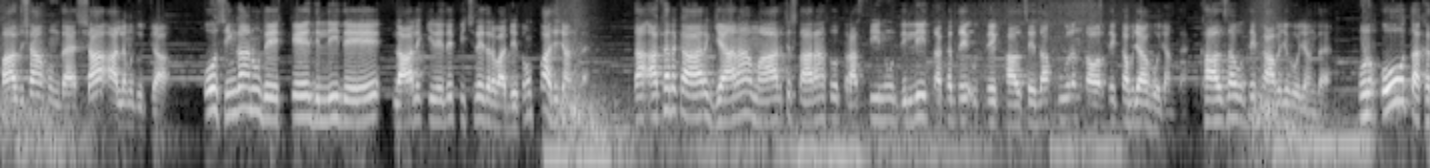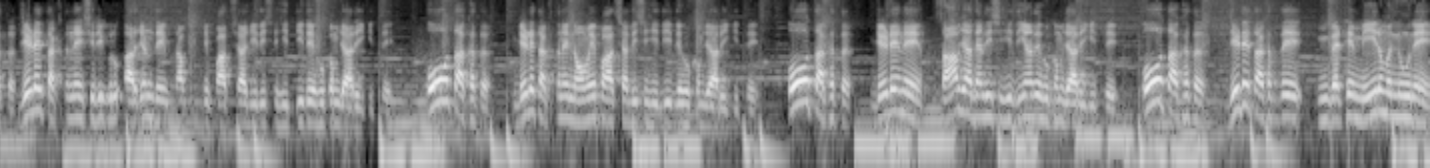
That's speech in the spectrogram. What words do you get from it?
ਬਾਦਸ਼ਾਹ ਹੁੰਦਾ ਹੈ, ਸ਼ਾਹ ਆਲਮ ਦੂਜਾ, ਉਹ ਸਿੰਘਾਂ ਨੂੰ ਦੇਖ ਕੇ ਦਿੱਲੀ ਦੇ ਲਾਲ ਕਿਲੇ ਦੇ ਪਿਛਲੇ ਦਰਵਾਜ਼ੇ ਤੋਂ ਭੱਜ ਜਾਂਦਾ ਹੈ। ਤਾਂ ਆਖਰਕਾਰ 11 ਮਾਰਚ 1783 ਨੂੰ ਦਿੱਲੀ ਤਖਤ ਦੇ ਉੱਤੇ ਖਾਲਸੇ ਦਾ ਪੂਰਨ ਤੌਰ ਤੇ ਕਬਜ਼ਾ ਹੋ ਜਾਂਦਾ ਹੈ। ਖਾਲਸਾ ਉੱਤੇ ਕਾਬਜ ਹੋ ਜਾਂਦਾ ਹੈ। ਹੁਣ ਉਹ ਤਖਤ ਜਿਹੜੇ ਤਖਤ ਨੇ ਸ੍ਰੀ ਗੁਰੂ ਅਰਜਨ ਦੇਵ ਸਾਹਿਬ ਸੱਚੇ ਪਾਤਸ਼ਾਹ ਜੀ ਦੀ ਸ਼ਹੀਦੀ ਦੇ ਹੁਕਮ ਜਾਰੀ ਕੀਤੇ, ਉਹ ਤਖਤ ਜਿਹੜੇ ਤਖਤ ਨੇ ਨੌਵੇਂ ਪਾਤਸ਼ਾਹ ਦੀ ਸ਼ਹੀਦੀ ਦੇ ਹੁਕਮ ਜਾਰੀ ਕੀਤੇ, ਉਹ ਤਖਤ ਜਿਹੜੇ ਨੇ ਸਾਹਿਬਜ਼ਾਦਿਆਂ ਦੀ ਸ਼ਹੀਦੀਆਂ ਦੇ ਹੁਕਮ ਜਾਰੀ ਕੀਤੇ, ਉਹ ਤਖਤ ਜਿਹੜੇ ਤਖਤ ਤੇ ਬੈਠੇ ਮੀਰ ਮੰਨੂ ਨੇ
